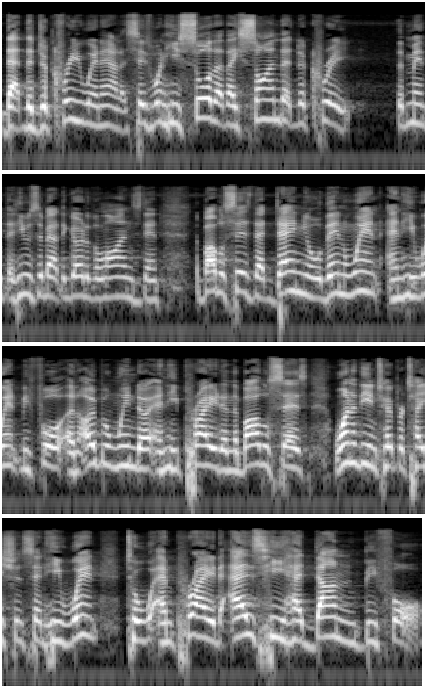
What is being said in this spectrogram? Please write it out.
that the decree went out, it says when he saw that they signed that decree, that meant that he was about to go to the lion's den. The Bible says that Daniel then went and he went before an open window and he prayed. And the Bible says one of the interpretations said he went to and prayed as he had done before.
